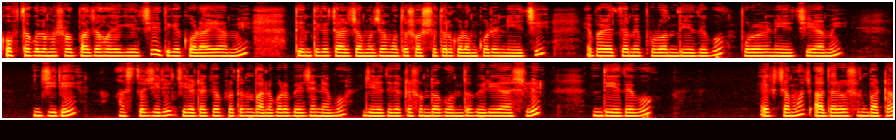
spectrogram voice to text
কোফতাগুলো আমার সব ভাজা হয়ে গিয়েছে। এদিকে কড়াইয়ে আমি তিন থেকে চার চামচের মতো সর্ষে তেল গরম করে নিয়েছি। এবার এতে আমি পুরন দিয়ে দেব। পুরনে নিয়েছি আমি জিরে, আস্ত জিরে। জিরেটাকে প্রথমে ভালো করে ভেজে নেব। জিরে থেকে একটা সুন্দর গন্ধ বেরিয়ে আসলে দিয়ে দেব এক চামচ আদা, রসুন বাটা।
